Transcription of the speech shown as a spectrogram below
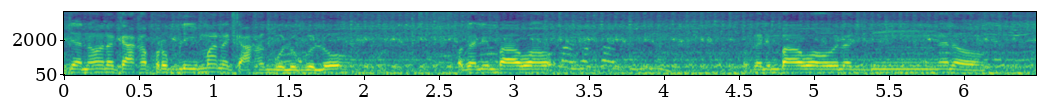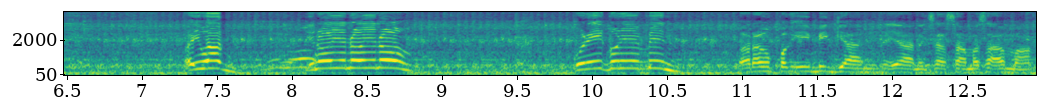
Yan ho, nagkakaproblema, nagkakagulo-gulo. Pag halimbawa pag halimbawa ho, nag, ano, ay wag! Yun o, yun o, yun o! Kunin, kunin bin! Parang pag-ibig yan, ayan, nagsasama-sama.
